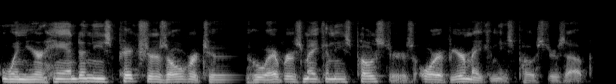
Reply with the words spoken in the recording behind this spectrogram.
when you're handing these pictures over to whoever's making these posters or if you're making these posters up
